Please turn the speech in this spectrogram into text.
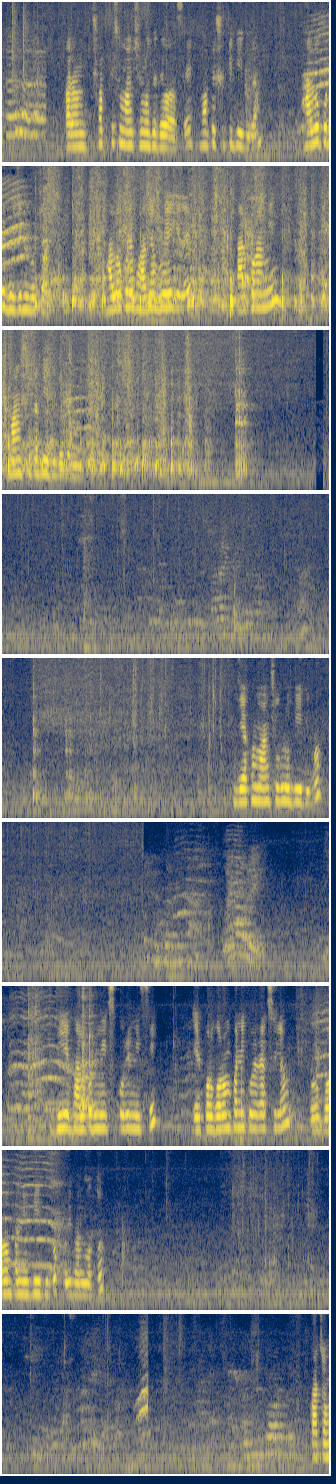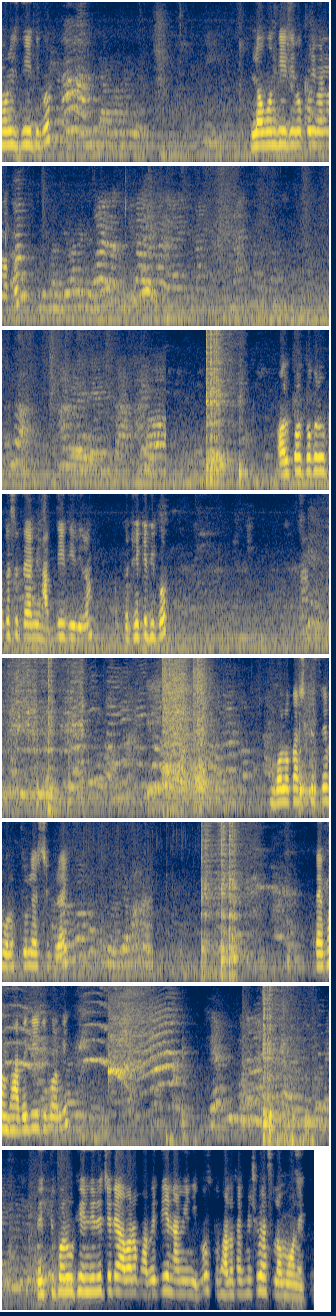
কারণ সব কিছু মাংসের মধ্যে দেওয়া আছে। মটরশুঁটি দিয়ে দিলাম। ভালো করে ভেজে নিব চালটা ভালো করে ভাজা হয়ে গেলে তারপর আমি মাংসটা দিয়ে দিব তার মধ্যে। যে এখন মাংসগুলো দিয়ে দিব। দিয়ে ভালো করে মিক্স করে নিছি এরপর গরম পানি করে রাখছিলাম, তো গরম পানি দিয়ে দিব পরিমাণ মতো। কাঁচামরিচ দিয়ে দিব। লবণ দিয়ে দিব পরিমাণ মতো। অল্প অল্প করে উঠতেছে, তাই আমি হাত দিয়ে দিয়ে দিলাম। তো ঢেকে দিব। বলক আসতেছে, বলক চলে আসছে প্রায়। এখন ভাবে দিয়ে দিব আমি। একটু পর উঠিয়ে নেড়ে চেড়ে আবারও ভাবে দিয়ে নামিয়ে নিব। তো ভালো থাকবেন সবাই, আসসালামু আলাইকুম।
